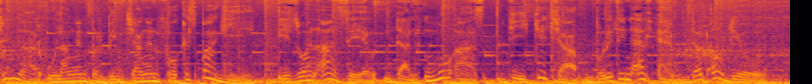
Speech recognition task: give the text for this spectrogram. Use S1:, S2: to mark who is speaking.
S1: Dengar ulangan perbincangan fokus pagi Izwan Azir dan Muaz di kecap bulletinfm.audio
